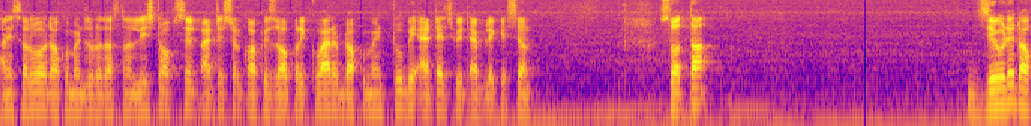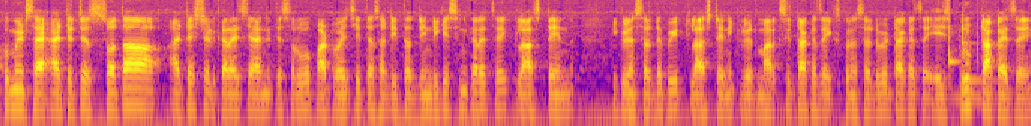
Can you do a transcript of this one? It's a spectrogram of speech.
आणि सर्व डॉक्युमेंट जोडत असताना list of self attested copies of required document to be attach with application स्वतः जेवढे डॉक्युमेंट्स आहे ॲटेस्टेड स्वतः अटेस्टेड करायचे आणि ते सर्व पाठवायचे त्यासाठी तर इंडिकेशन करायचं आहे. Class ten equivalence certificate class ten equivalence marksheet टाकायचं एक्सपिरियन्स सर्टिफिकेट टाकायचं एज प्रूफ टाकायचं आहे.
